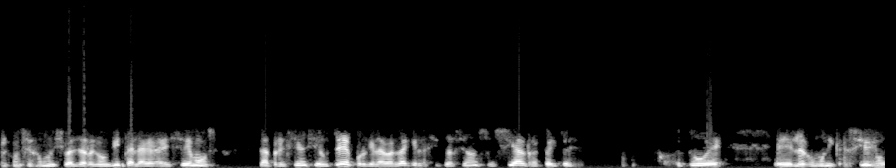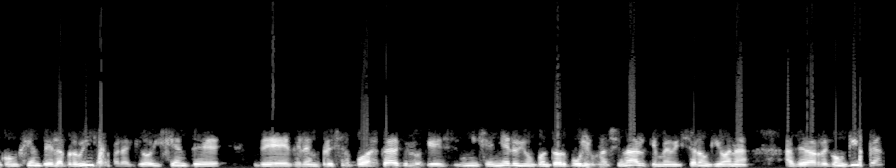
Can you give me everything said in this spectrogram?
del Consejo Municipal de Reconquista, le agradecemos la presencia de usted, porque la verdad que la situación social respecto a esto, tuve eh, la comunicación con gente de la provincia para que hoy gente de, la empresa pueda estar, creo que es un ingeniero y un contador público nacional que me avisaron que iban a, llegar a Reconquista,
